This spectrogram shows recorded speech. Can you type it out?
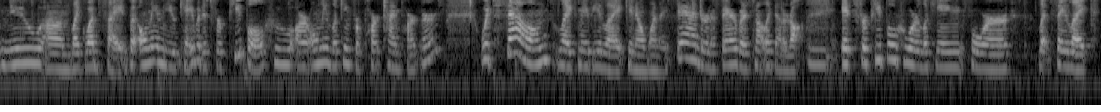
new um, like website, but only in the UK. But it's for people who are only looking for part-time partners, which sounds like maybe like you know one night stand or an affair, but it's not like that at all. It's for people who are looking for. Let's say like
